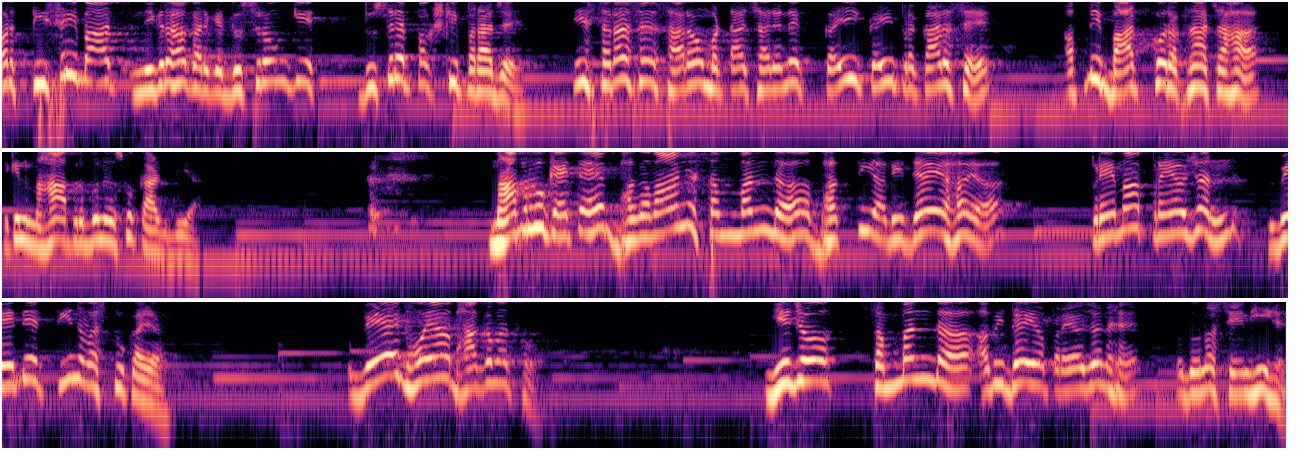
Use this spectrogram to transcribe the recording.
और तीसरी बात निग्रह करके दूसरों की, दूसरे पक्ष की पराजय। इस तरह से सार्वम भट्टाचार्य ने कई कई प्रकार से अपनी बात को रखना चाहा, लेकिन महाप्रभु ने उसको काट दिया। महाप्रभु कहते हैं, भगवान संबंध भक्ति अभिधेय प्रेमा प्रयोजन वेदे तीन वस्तु कय। वेद हो या भागवत हो। ये जो संबंध, अभिधेय और प्रयोजन है, वो दोनों सेम ही है।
